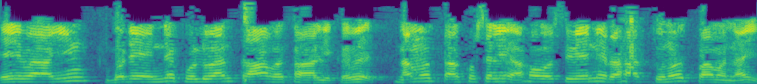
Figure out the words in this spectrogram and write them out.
ඒ වායින් ගොඩ එන්න පුළුවන් తాවකාලිකව. නමුත් අකුසලයේ අහෝසි වෙන්නේ රහත් වුණොත් පමණයි.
